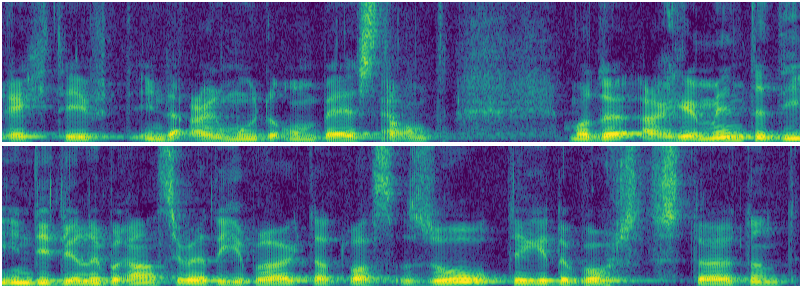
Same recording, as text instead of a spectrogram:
recht heeft in de armoede om bijstand. Maar de argumenten die in die deliberatie werden gebruikt, dat was zo tegen de borst stuitend.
